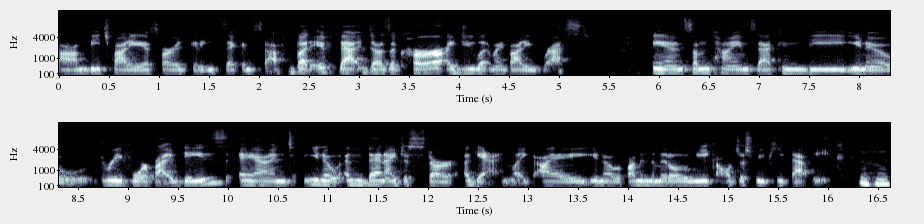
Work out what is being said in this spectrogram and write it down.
um, Beachbody as far as getting sick and stuff. But if that does occur, I do let my body rest. And sometimes that can be, you know, three, four, five days. And, you know, and then I just start again. Like I, you know, if I'm in the middle of the week, I'll just repeat that week Mhm.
